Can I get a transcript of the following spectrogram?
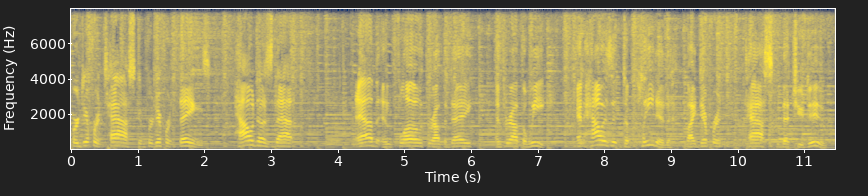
for different tasks and for different things. How does that ebb and flow throughout the day and throughout the week? And how is it depleted by different tasks that you do?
